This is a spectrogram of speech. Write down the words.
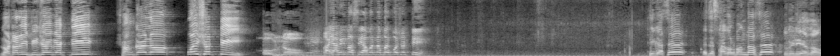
লটারি বিজয়ী ব্যক্তি সংখ্যা হলো পঁয়ষট্টি। ভাই আমি পাচ্ছি আমার নাম্বার পঁয়ষট্টি। ঠিক আছে? এই যে ছাগল বান্ধা আছে তুমি নিয়ে যাও।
